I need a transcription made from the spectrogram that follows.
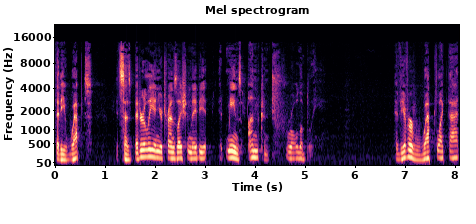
that he wept. It says bitterly in your translation, maybe it, means uncontrollably. Have you ever wept like that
